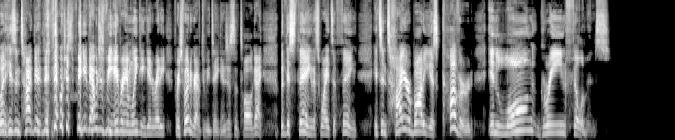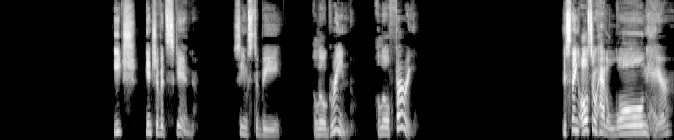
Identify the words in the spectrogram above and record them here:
But his entire that would just be that would just be Abraham Lincoln getting ready for his photograph to be taken. It's just a tall guy. But this thing, that's why it's a thing. Its entire body is covered in long green filaments. Each inch of its skin seems to be a little green, a little furry. This thing also had long hair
